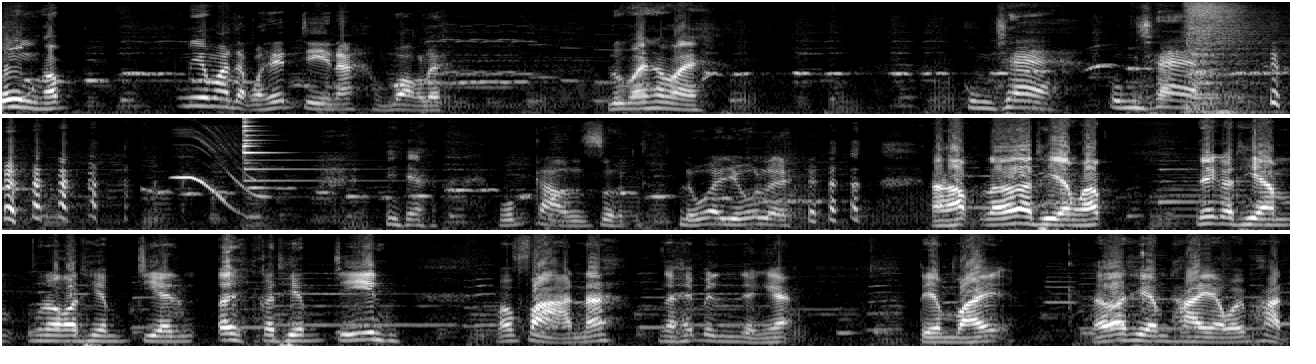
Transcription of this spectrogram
กุ้งครับนี่มาจากประเทศจีนนะผมบอกเลย รู้ไหมทำไม กุ้งแช่ กุ้งแช่เนี่ยมุกเก่าสุดๆรู้อายุเลยอะครับแล้วก็กระเทียมครับนี่กระเทียมเรากระเทียมเจียนเอ้ยกระเทียมจีนมาฝานนะนะให้เป็นอย่างเงี้ย เตรียมไว้แล้วก็เทียมไทยเอาไว้ผัด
